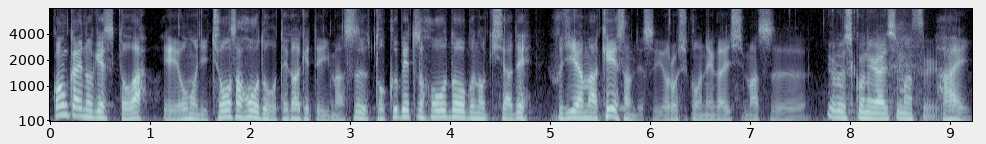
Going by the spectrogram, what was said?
今回のゲストは、えー、主に調査報道を手掛けています特別報道部の記者で藤山圭さんですよろしくお願いしますよろしくお願いしますはい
